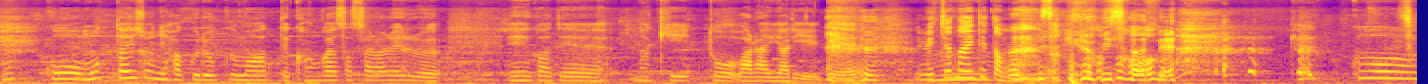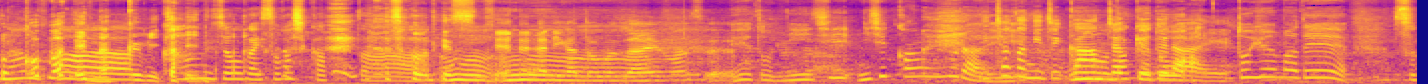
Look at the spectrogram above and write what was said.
結構思った以上に迫力もあって考えさせられる映画で泣きと笑いありで。めっちゃ泣いてたもんね、う。んひろみさんね。結構そこまで泣くみたいな。感情が忙しかった。そうですね、んんありがとうございます。えー、と2時2時間ぐらいちょっと2時間弱うんだけどぐらいあっという間ですっ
